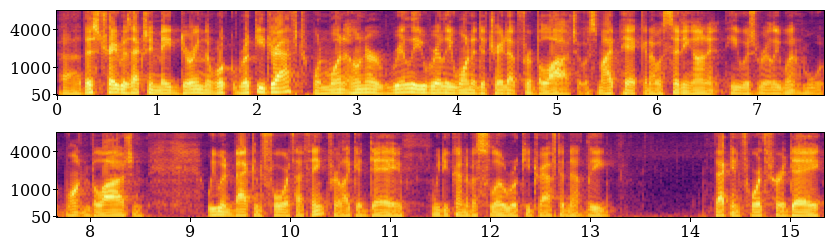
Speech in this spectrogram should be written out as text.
Uh, this trade was actually made during the rookie draft when one owner really, really wanted to trade up for Ballage. It was my pick, and I was sitting on it. He was really wanting, wanting Ballage, and we went back and forth, I think, for like a day. We do kind of a slow rookie draft in that league. Back and forth for a day.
